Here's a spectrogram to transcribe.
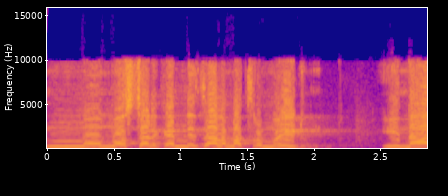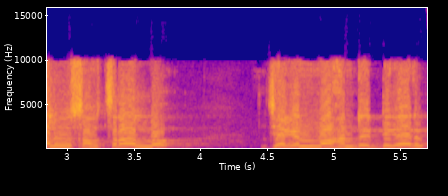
మో మోస్తాడు కానీ నిజాలు మాత్రం మోయడు. ఈ నాలుగు సంవత్సరాల్లో జగన్మోహన్ రెడ్డి గారు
